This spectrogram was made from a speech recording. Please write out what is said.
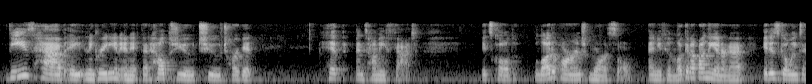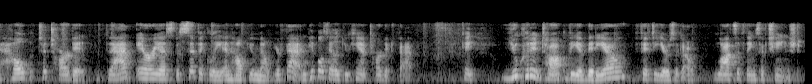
These have a, an ingredient in it that helps you to target hip and tummy fat. It's called Blood Orange Morosil, and you can look it up on the internet. It is going to help to target that area specifically and help you melt your fat. And people say, like, you can't target fat. Okay, you couldn't talk via video 50 years ago. Lots of things have changed.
